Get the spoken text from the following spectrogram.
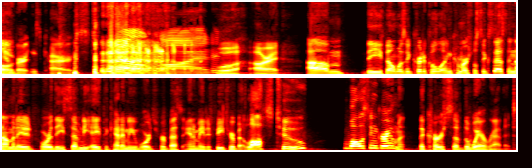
Tim Burton's cursed. oh God. Whoa, all right. Um, the film was a critical and commercial success and nominated for the 78th Academy Awards for Best Animated Feature, but lost to Wallace and Gromit: The Curse of the Were Rabbit.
